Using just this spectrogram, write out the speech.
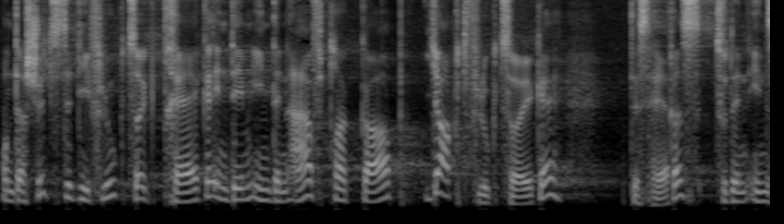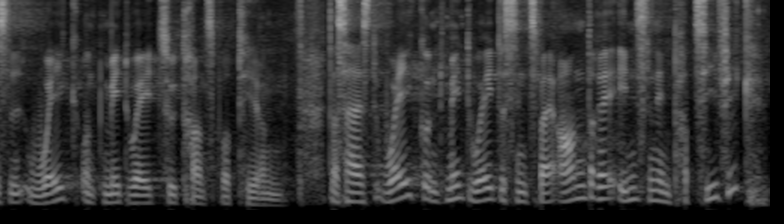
und er schützte die Flugzeugträger, indem ihn den Auftrag gab, Jagdflugzeuge des Heeres zu den Inseln Wake und Midway zu transportieren. Das heißt, Wake und Midway, das sind zwei andere Inseln im Pazifik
